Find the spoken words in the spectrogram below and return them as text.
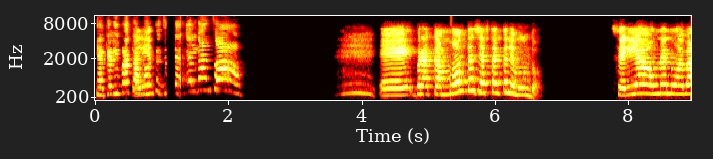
Y aquel Bracamontes dice, ¡el ganso! Eh, Bracamontes ya está en Telemundo. Sería una nueva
